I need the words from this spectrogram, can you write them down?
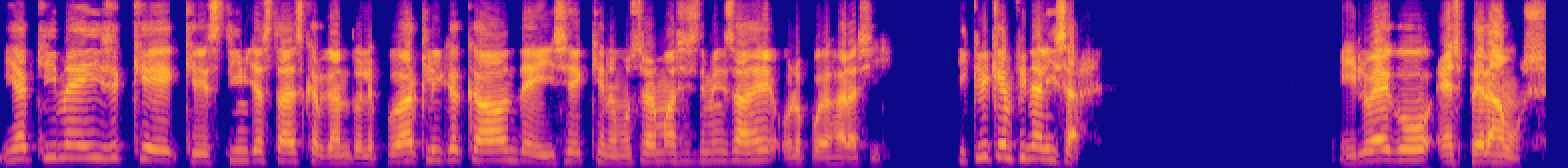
Y aquí me dice que, que, Steam ya está descargando. Le puedo dar clic acá donde dice que no mostrar más este mensaje o lo puedo dejar así. Y clic en finalizar. Y luego esperamos.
